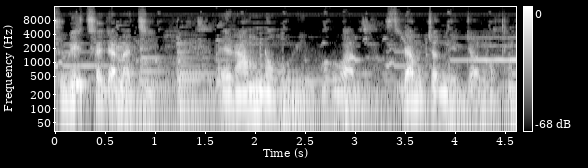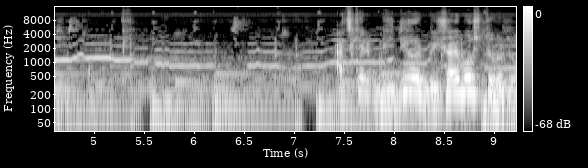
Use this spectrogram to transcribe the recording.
শুভেচ্ছা জানাচ্ছি রামনবমী, ভগবান শ্রীরামচন্দ্রের জন্মতিথি উপলক্ষে। আজকের ভিডিওর বিষয়বস্তু হলো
